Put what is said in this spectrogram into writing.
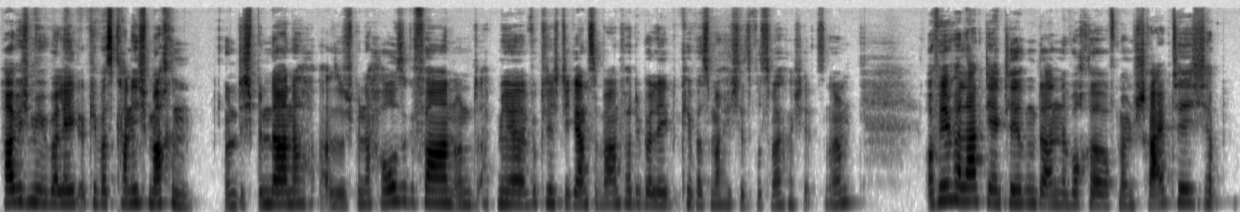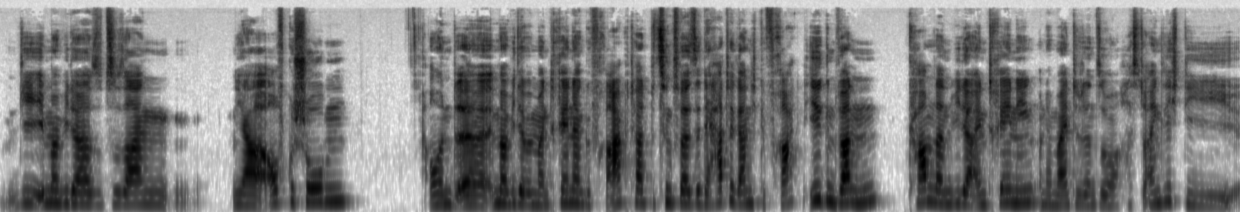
habe ich mir überlegt, okay, was kann ich machen? Und ich bin da nach, also ich bin nach Hause gefahren und habe mir wirklich die ganze Bahnfahrt überlegt, okay, was mache ich jetzt, was mache ich jetzt, ne? Auf jeden Fall lag die Erklärung dann eine Woche auf meinem Schreibtisch. Ich habe die immer wieder sozusagen, ja, aufgeschoben. Und äh, immer wieder, wenn mein Trainer gefragt hat, beziehungsweise der hatte gar nicht gefragt, irgendwann kam dann wieder ein Training und er meinte dann so, hast du eigentlich die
